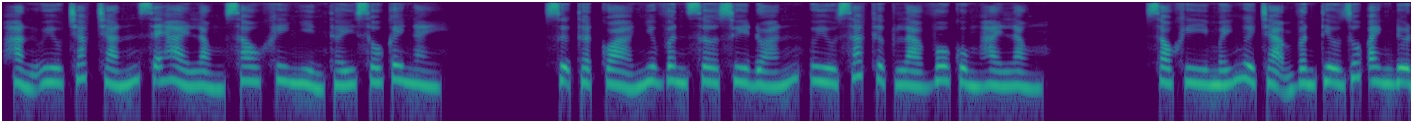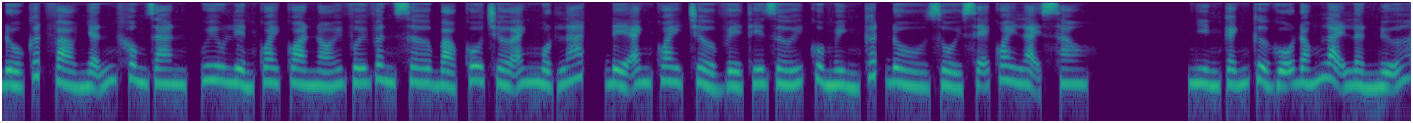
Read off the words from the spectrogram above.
hẳn Will chắc chắn sẽ hài lòng sau khi nhìn thấy số cây này. Sự thật quả như Vân Sơ suy đoán, Will xác thực là vô cùng hài lòng. Sau khi mấy người chạm Vân Tiêu giúp anh đưa đồ cất vào nhẫn không gian, Will liền quay qua nói với Vân Sơ bảo cô chờ anh một lát, để anh quay trở về thế giới của mình cất đồ rồi sẽ quay lại sau. Nhìn cánh cửa gỗ đóng lại lần nữa,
